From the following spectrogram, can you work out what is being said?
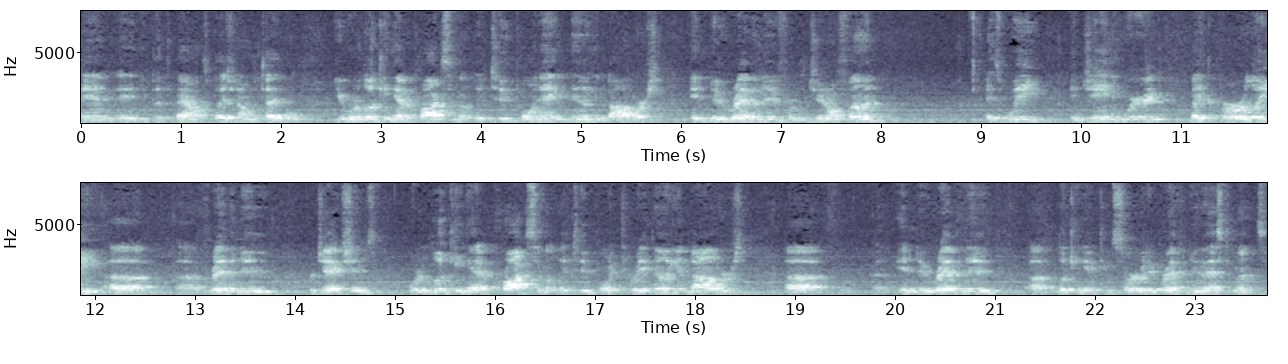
and, and you put the balanced budget on the table, you were looking at approximately $2.8 million in new revenue from the general fund. As we, in January, make early uh, uh, revenue projections, we're looking at approximately $2.3 million uh, in new revenue, uh, looking at conservative revenue estimates.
